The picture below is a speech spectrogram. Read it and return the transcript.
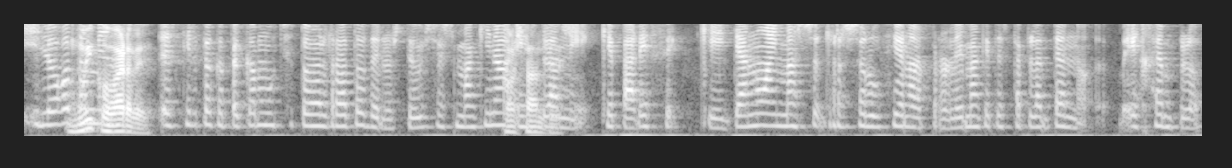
Y luego Muy también cobarde. Es, es cierto que peca mucho todo el rato de los Deus Ex Máquina en plan de que parece que ya no hay más resolución al problema que te está planteando. Ejemplo,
